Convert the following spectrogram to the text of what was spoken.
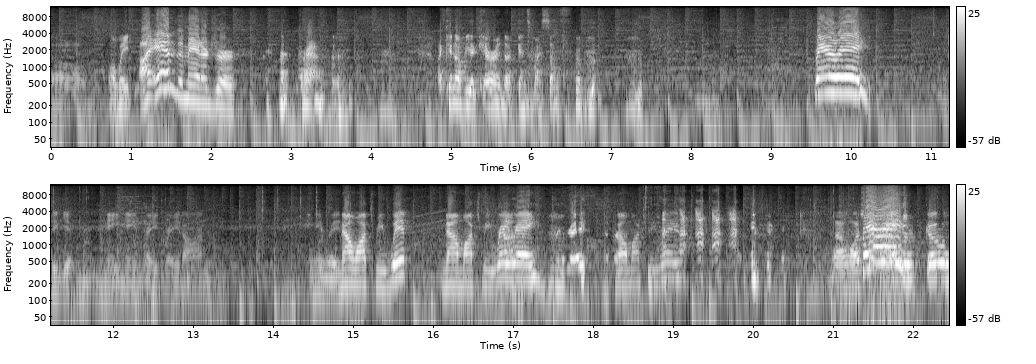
Oh. Oh, wait, I am the manager! Crap. I cannot be a Karen against myself. Barry! I did get M- Nay Nay Raid Raid on. Any raid? Now watch me whip. Now watch me Ray Ray. Ray. Now watch me Ray. Now watch Barry! the power go.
